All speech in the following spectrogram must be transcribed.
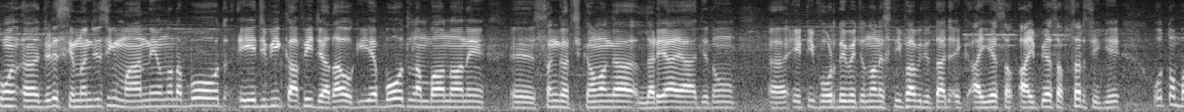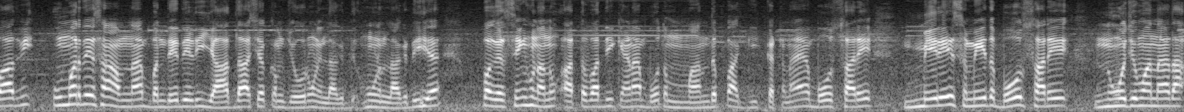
ਉਹ ਅ, ਜਿਹੜੇ ਸਿਮਰਨਜੀਤ ਸਿੰਘ ਮਾਨ ਨੇ ਉਹਨਾਂ ਦਾ ਬਹੁਤ ਏਜ ਵੀ ਕਾਫੀ ਜ਼ਿਆਦਾ ਹੋ ਗਈ ਹੈ ਬਹੁਤ ਲੰਬਾ ਉਹਨਾਂ ਨੇ ਅ, ਸੰਘਰਸ਼ ਕਹਾਂਗਾ ਲੜਿਆ ਆ। ਜਦੋਂ ਅ, 84 ਦੇ ਵਿੱਚ ਉਹਨਾਂ ਨੇ ਅਸਤੀਫਾ ਵੀ ਦਿੱਤਾ ਇੱਕ ਆਈਐਸ ਆਈਪੀਐਸ ਅਫਸਰ ਸੀਗੇ ਉਹ ਤੋਂ ਬਾਅਦ ਵੀ ਉਮਰ ਦੇ ਹਿਸਾਬ ਨਾਲ ਬੰਦੇ ਦੀ ਜਿਹੜੀ ਯਾਦਦਾਸ਼ਤ ਹੈ ਉਹ ਕਮਜ਼ੋਰ ਹੋਣੇ ਲੱਗਦੀ ਹੋਣ ਲੱਗਦੀ ਹੈ। ਭਗਤ ਸਿੰਘ ਹੁਣਾਂ ਨੂੰ ਅੱਤਵਾਦੀ ਕਹਿਣਾ ਬਹੁਤ ਮੰਦਭਾਗੀ ਘਟਨਾ ਹੈ। ਬਹੁਤ ਸਾਰੇ ਮੇਰੇ ਸਮੇਤ ਬਹੁਤ ਸਾਰੇ ਨੌਜਵਾਨਾਂ ਦਾ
